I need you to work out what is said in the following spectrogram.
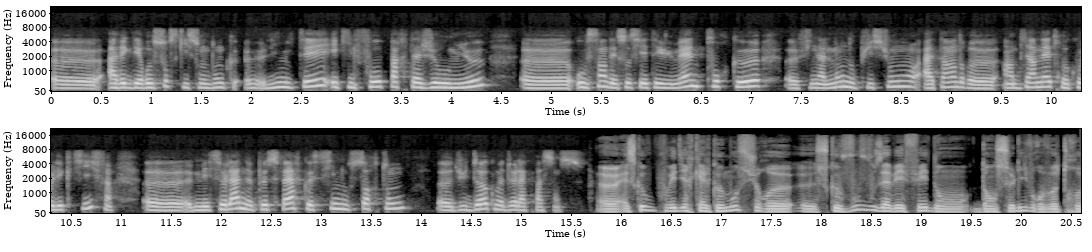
avec des ressources qui sont donc limitées et qu'il faut partager au mieux au sein des sociétés humaines pour que euh, finalement nous puissions atteindre euh, un bien-être collectif. mais cela ne peut se faire que si nous sortons du dogme de la croissance. Est-ce que vous pouvez dire quelques mots sur ce que vous, vous avez fait dans, dans ce livre, votre,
